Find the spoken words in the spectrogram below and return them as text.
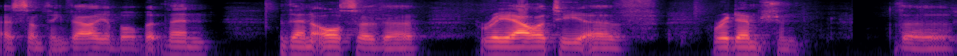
as something valuable, but then then also the reality of redemption. The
